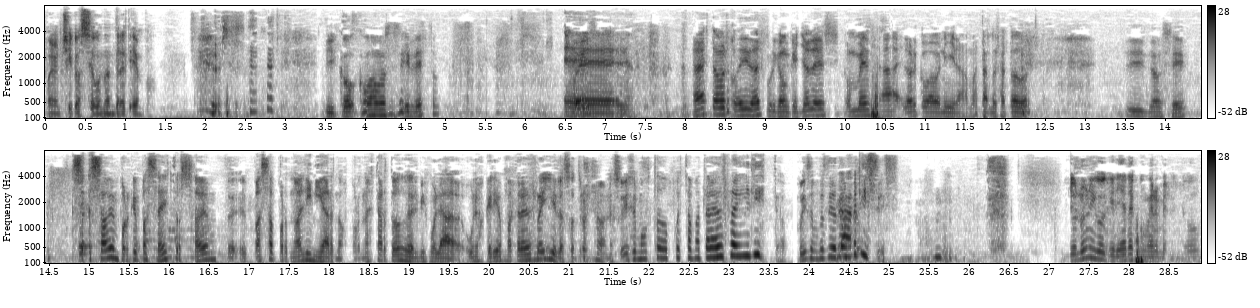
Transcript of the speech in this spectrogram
Bueno, chicos, segundo entretiempo. ¿Y cómo, cómo vamos a seguir de esto? Eh, Ahora estamos jodidos porque aunque yo les convenza, el orco va a venir a matarlos a todos. Sí, no sé. Sa- ¿Saben por qué pasa esto? ¿Saben? Eh, Pasa por no alinearnos, por no estar todos del mismo lado. Unos querían matar al rey y los otros no. Nos hubiésemos todos puesto a matar al rey y listo. Hubiésemos sido tan felices. Yo lo único que quería era comérmelo. Yo,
